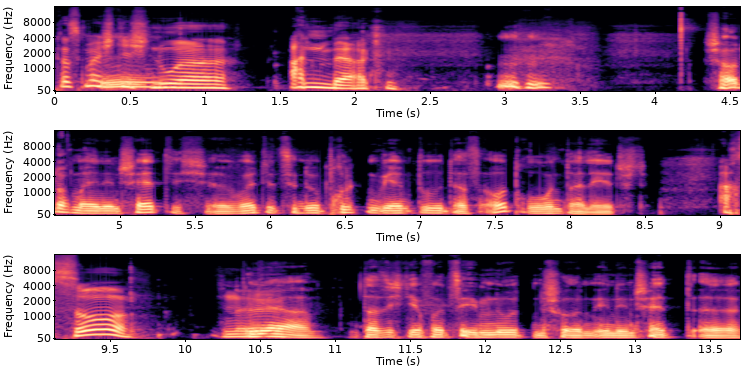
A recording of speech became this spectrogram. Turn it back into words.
Das möchte ich nur anmerken. Schau doch mal in den Chat. Ich äh, wollte jetzt nur brücken, während du das Outro runterlädst. Ach so. Nö. Ja, dass ich dir vor zehn Minuten schon in den Chat äh,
